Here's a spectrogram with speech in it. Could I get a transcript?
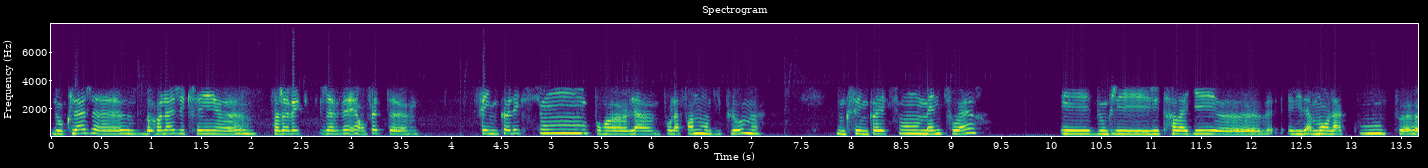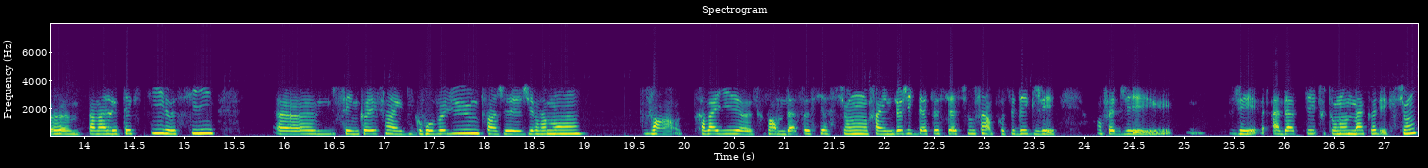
Donc là, ben voilà, j'ai créé. Euh, enfin, j'avais, j'avais en fait euh, fait une collection pour la pour la fin de mon diplôme. Donc c'est une collection menswear. Et donc j'ai, travaillé évidemment la coupe, pas mal de textile aussi. c'est une collection avec du gros volume. Enfin, j'ai, j'ai vraiment enfin, travaillé sous forme d'association, enfin une logique d'association, c'est un procédé que j'ai en fait j'ai j'ai adapté tout au long de ma collection.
